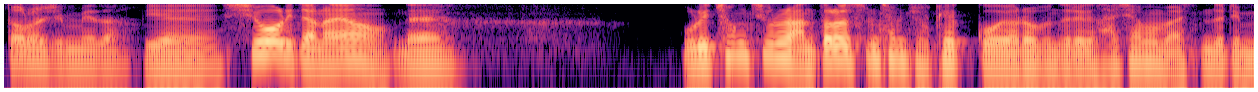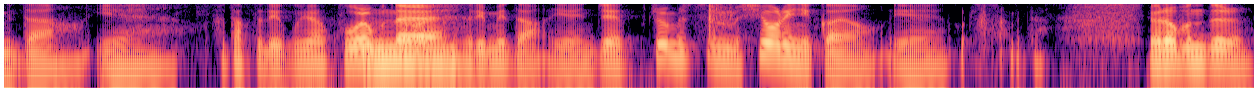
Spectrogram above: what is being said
떨어집니다. 예, 10월이잖아요. 네. 우리 청취율 안 떨어졌으면 참 좋겠고 여러분들에게 다시 한번 말씀드립니다. 예, 부탁드리고요. 9월부터 네. 말씀드립니다. 예, 이제 좀 있으면 10월이니까요. 예, 그렇습니다. 여러분들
